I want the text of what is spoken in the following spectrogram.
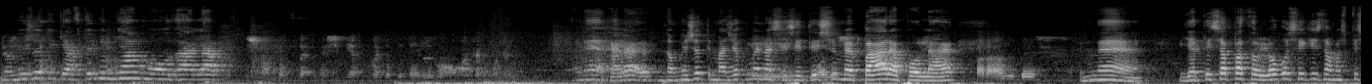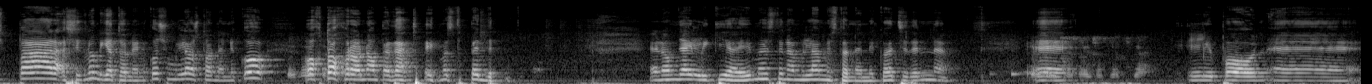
Νομίζω ότι και αυτό είναι μια μόδα, αλλά... Ναι, καλά. Νομίζω ότι μαζί έχουμε να συζητήσουμε πάρα πολλά. Ναι. Γιατί σαν παθολόγος έχεις να μας πεις πάρα... Συγγνώμη για τον ελληνικό, σου μιλάω στον ελληνικό. 8 χρονών παιδάκια, είμαστε 5. Ενώ μια ηλικία είμαστε να μιλάμε στον ελληνικό, έτσι δεν είναι; Ε, λοιπόν, ε,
